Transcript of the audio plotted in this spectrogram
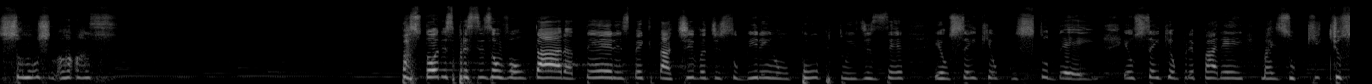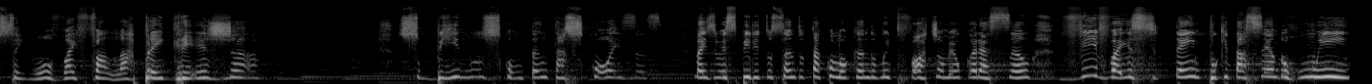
somos nós. pastores precisam voltar a ter expectativa de subirem num púlpito e dizer: Eu sei que eu estudei, eu sei que eu preparei, mas o que, que o Senhor vai falar para a igreja? Subimos com tantas coisas, mas o Espírito Santo está colocando muito forte ao meu coração. Viva esse tempo que está sendo ruim,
